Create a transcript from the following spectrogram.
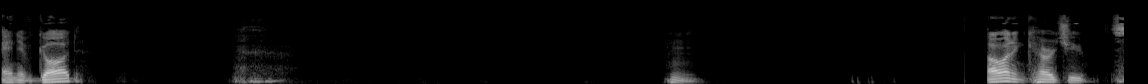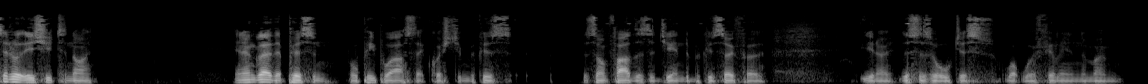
And if God Hmm. I want to encourage you, settle the issue tonight. And I'm glad that person or people asked that question because it's on Father's agenda because so far, you know, this is all just what we're feeling in the moment.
